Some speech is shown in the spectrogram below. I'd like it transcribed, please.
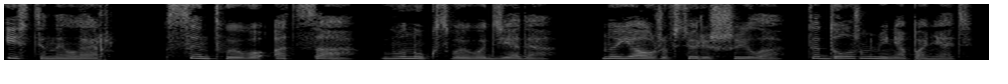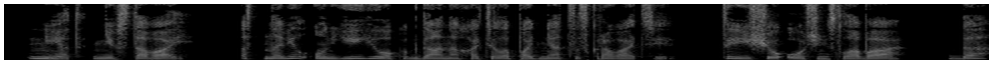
истинный Лэр. Сын твоего отца, внук своего деда. Но я уже все решила, ты должен меня понять. Нет, не вставай. Остановил он ее, когда она хотела подняться с кровати. Ты еще очень слаба. Да,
